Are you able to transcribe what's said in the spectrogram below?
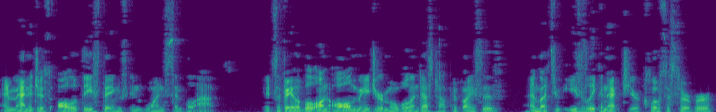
and manages all of these things in one simple app. It's available on all major mobile and desktop devices and lets you easily connect to your closest server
